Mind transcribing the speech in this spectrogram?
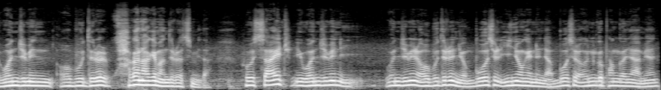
원주민 어부들을 화가 나게 만들었습니다. who cite 이 원주민 이 원주민 어부들은요 무엇을 인용했느냐 무엇을 언급한 거냐 하면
